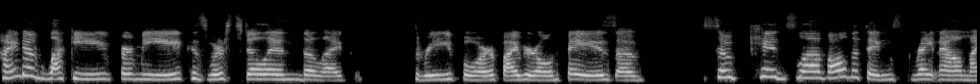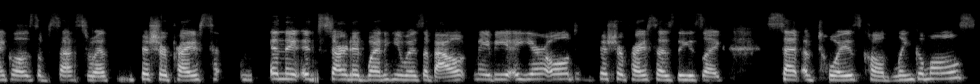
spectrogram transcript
Kind of lucky for me because we're still in the like three, four, five year old phase of so kids love all the things. Right now, Michael is obsessed with Fisher Price, and they it started when he was about maybe a year old. Fisher Price has these like set of toys called Linkimals,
